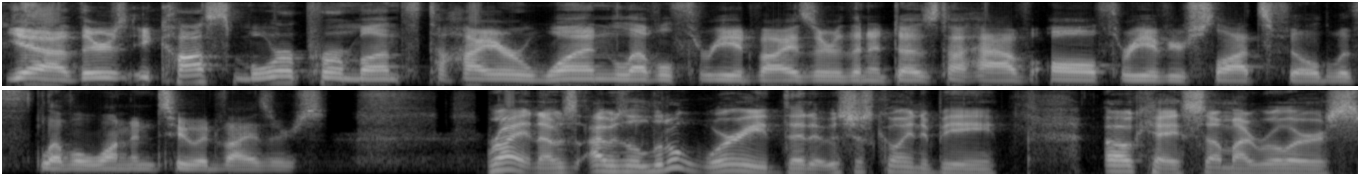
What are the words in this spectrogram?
yeah there's it costs more per month to hire one level three advisor than it does to have all three of your slots filled with level one and two advisors Right, and I was I was a little worried that it was just going to be, okay, so my ruler's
